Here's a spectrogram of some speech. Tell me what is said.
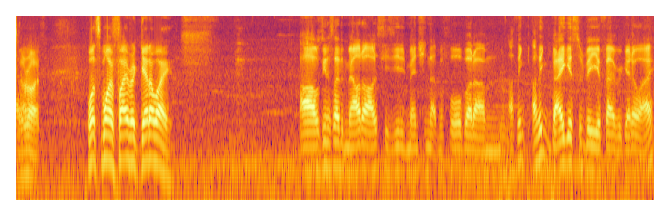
Pay All rise. What's my favourite getaway? Uh, I was gonna say the Maldives because you did mention that before, but um, I think I think Vegas would be your favorite getaway.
